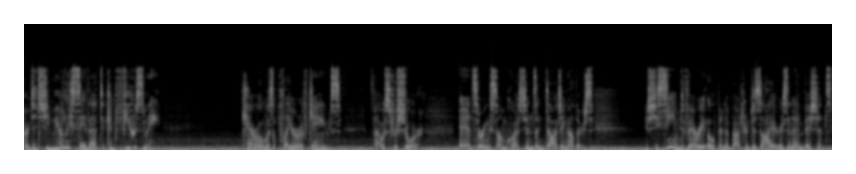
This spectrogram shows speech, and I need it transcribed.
Or did she merely say that to confuse me? Kara was a player of games, that was for sure, answering some questions and dodging others. She seemed very open about her desires and ambitions.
